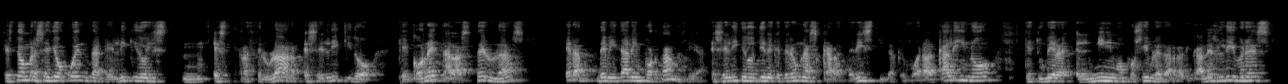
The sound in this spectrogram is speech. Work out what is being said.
que este hombre se dio cuenta que el líquido mm, extracelular, ese líquido que conecta las células, era de vital importancia. Ese líquido tiene que tener unas características, que fuera alcalino, que tuviera el mínimo posible de radicales libres,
